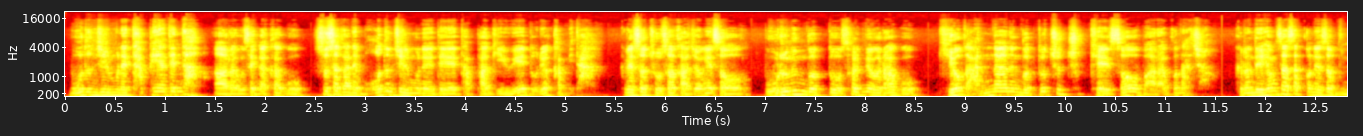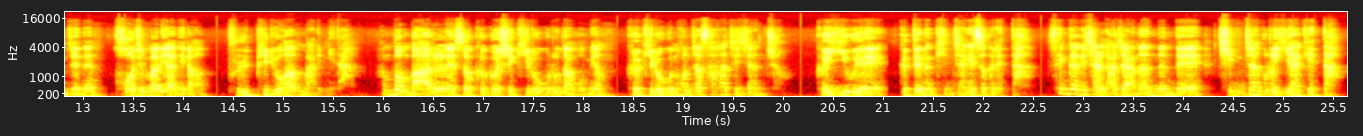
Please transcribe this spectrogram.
모든 질문에 답해야 된다! 라고 생각하고 수사관의 모든 질문에 대해 답하기 위해 노력합니다. 그래서 조사 과정에서 모르는 것도 설명을 하고 기억 안 나는 것도 추측해서 말하곤 하죠. 그런데 형사사건에서 문제는 거짓말이 아니라 불필요한 말입니다. 한번 말을 해서 그것이 기록으로 남으면 그 기록은 혼자 사라지지 않죠. 그 이후에 그때는 긴장해서 그랬다. 생각이 잘 나지 않았는데 짐작으로 이야기했다.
